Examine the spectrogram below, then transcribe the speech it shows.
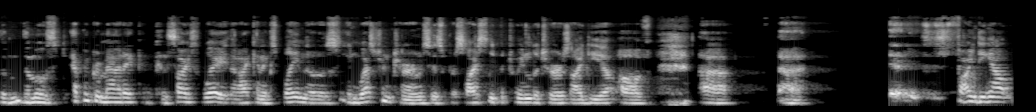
the, most epigrammatic and concise way that I can explain those in Western terms is precisely between Latour's idea of uh, uh, finding out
